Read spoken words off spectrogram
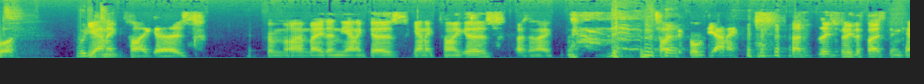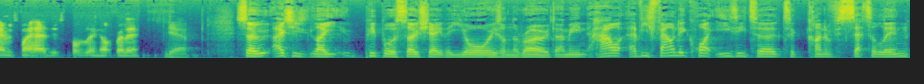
mind? Would you- Yannick Tigers from Iron Maiden, Janick Gers, Yannick Tigers. I don't know. Tiger called Yannick. That's literally the first thing came into my head. It's probably not brilliant. Yeah. So actually, like people associate that you're always on the road. I mean, how have you found it quite easy to to kind of settle in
